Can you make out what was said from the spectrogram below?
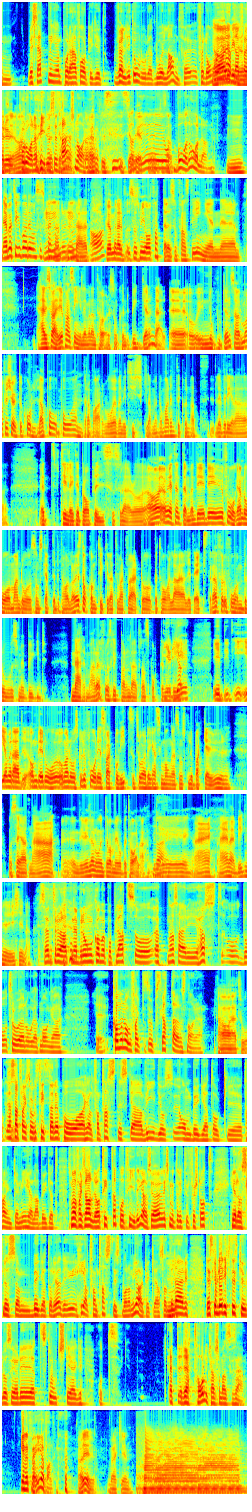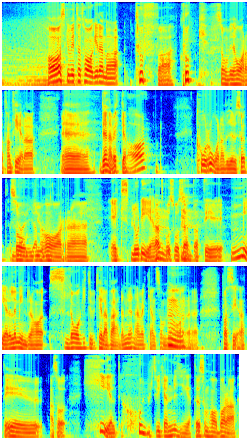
besättningen på det här fartyget väldigt orolig att gå i land för, för de var ju rädda för ja, coronaviruset här snarare. Ja, precis, så vet, det är ju åt båda hållen. Mm. Nej men jag tycker bara det var så spännande mm, det mm. där. Att, ja. För jag menar, så som jag fattade så fanns det ingen eh, här i Sverige fanns ingen leverantör som kunde bygga den där. Eh, och i Norden så hade man försökt att kolla på, på andra varv och även i Tyskland men de hade inte kunnat leverera ett tillräckligt bra pris och sådär. Och, ja, jag vet inte, men det, det, är ju frågan då om man då som skattebetalare i Stockholm tycker att det varit värt att betala lite extra för att få en bro som är byggd närmare för att slippa den där transporten. Är det, i, i, jag menar, om, det då, om man då skulle få det svart på vitt så tror jag det är ganska många som skulle backa ur och säga att nej, eh, det vill jag nog inte vara med och betala. Nej, det, nej, nej, nej, bygg ny i Kina. Sen tror jag att när bron kommer på plats och öppnas här i höst, och då tror jag nog att många eh, kommer nog faktiskt uppskatta den snarare. Ja, jag tror också Jag satt faktiskt och tittade på helt fantastiska videos om bygget och eh, tanken med hela bygget. Som jag faktiskt aldrig har tittat på tidigare, så jag har liksom inte riktigt förstått hela Slussen-bygget och det. Det är ju helt fantastiskt vad de gör tycker jag. Så mm. det där, det ska bli riktigt kul att se och det är ett stort steg åt ett rätt håll kanske man ska säga. Enligt mig i alla fall. Ja, det är det verkligen. Ja, ska vi ta tag i denna tuffa puck som vi har att hantera eh, denna vecka. Ja. Coronaviruset som Jajamän. ju har eh, exploderat mm. på så sätt att det mer eller mindre har slagit ut hela världen den här veckan som vi mm. har eh, passerat. Det är ju alltså helt sjukt vilka nyheter som har bara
